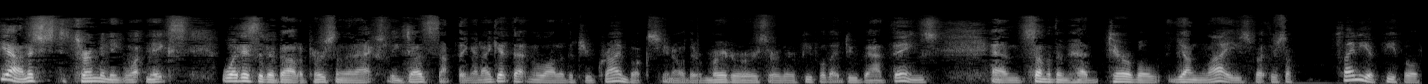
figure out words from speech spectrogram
Yeah, and it's just determining what makes what is it about a person that actually does something. And I get that in a lot of the true crime books. You know, they're murderers or they're people that do bad things, and some of them had terrible young lives. But there's a plenty of people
